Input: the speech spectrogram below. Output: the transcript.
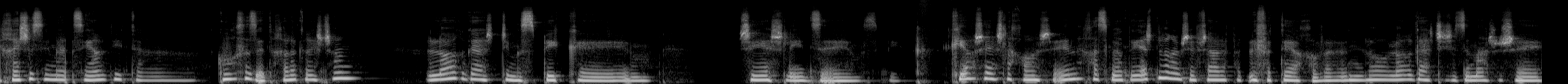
אחרי שסיימתי את הקורס הזה, את החלק הראשון, לא הרגשתי מספיק שיש לי את זה מספיק. כי או שיש לך או שאין לך, זאת אומרת, יש דברים שאפשר לפתח, אבל אני לא, לא הרגשתי שזה משהו שאני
